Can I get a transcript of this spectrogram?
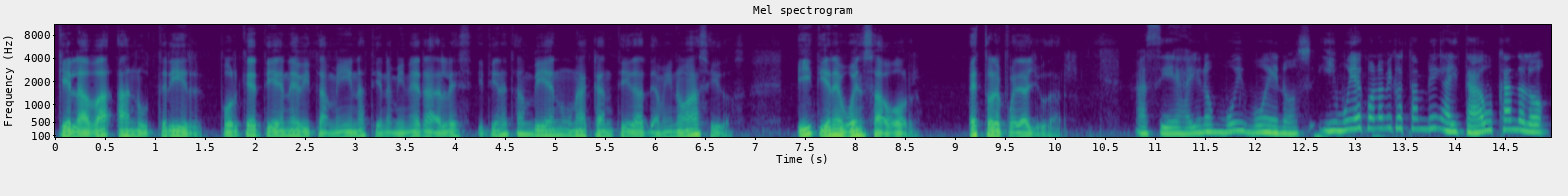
que la va a nutrir porque tiene vitaminas, tiene minerales y tiene también una cantidad de aminoácidos y tiene buen sabor. Esto le puede ayudar. Así es, hay unos muy buenos y muy económicos también. Ahí estaba buscando lo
